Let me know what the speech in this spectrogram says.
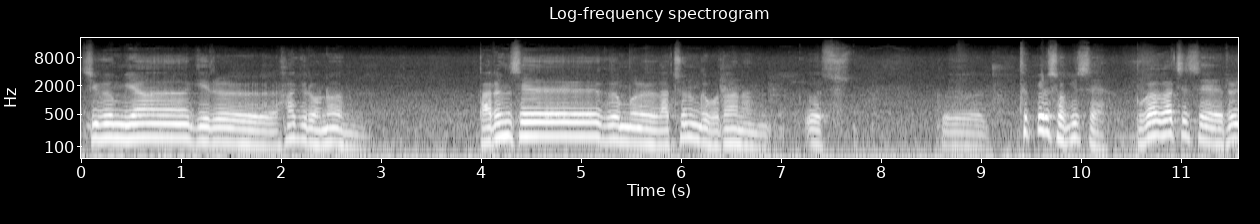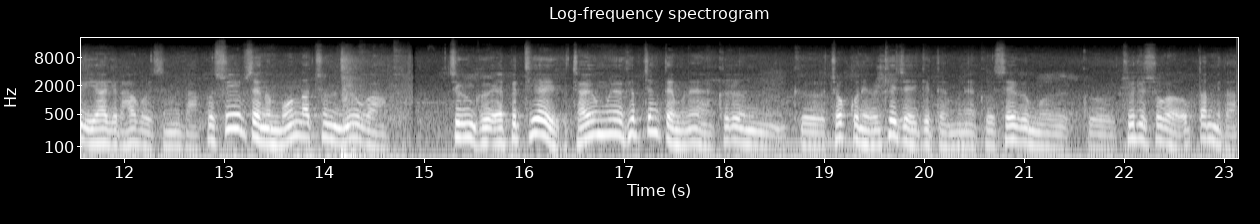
지금 이야기를 하기로는 다른 세금을 낮추는 것보다는 그, 수- 그 특별 소비세, 부가가치세를 이야기를 하고 있습니다. 그 수입세는 못 낮추는 이유가 지금 그 FTA 그 자유무역 협정 때문에 그런 그 조건이 얽혀져 있기 때문에 그 세금을 그 줄일 수가 없답니다.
